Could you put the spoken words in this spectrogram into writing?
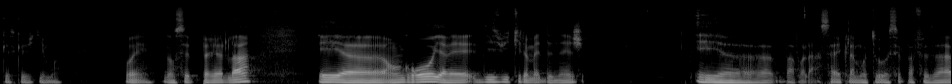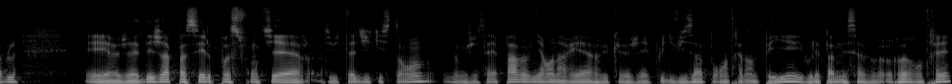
qu'est-ce que je dis moi? Oui, dans cette période-là. Et en gros, il y avait 18 km de neige. Et bah voilà, c'est avec la moto, c'est pas faisable. Et j'avais déjà passé le poste frontière du Tadjikistan, donc je ne savais pas revenir en arrière vu que j'avais plus de visa pour rentrer dans le pays. Ils voulaient pas me laisser re-rentrer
